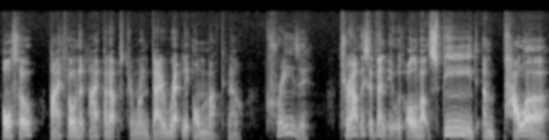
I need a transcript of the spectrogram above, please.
Also, iPhone and iPad apps can run directly on Mac now. Crazy. Throughout this event, it was all about speed and power.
